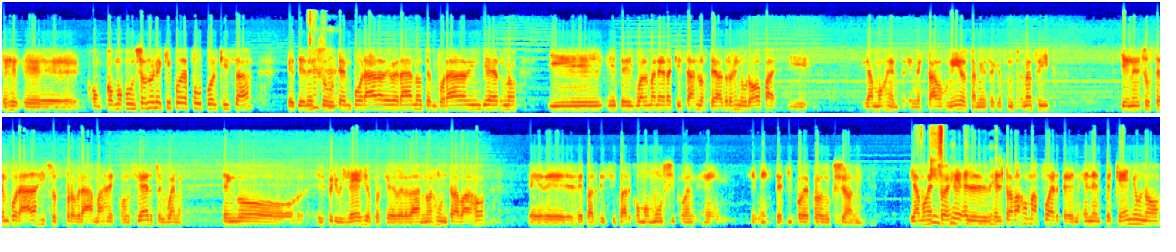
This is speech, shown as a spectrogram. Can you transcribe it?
eh, eh, con- como funciona un equipo de fútbol quizás, que tiene su temporada de verano, temporada de invierno, y, y de igual manera quizás los teatros en Europa y digamos en, en Estados Unidos también sé que funciona así, tienen sus temporadas y sus programas de concierto y bueno, tengo el privilegio porque de verdad no es un trabajo eh, de, de participar como músico en, en- en este tipo de producciones. Digamos, esto es el, Espectacular. el trabajo más fuerte. En, en el pequeño uno,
